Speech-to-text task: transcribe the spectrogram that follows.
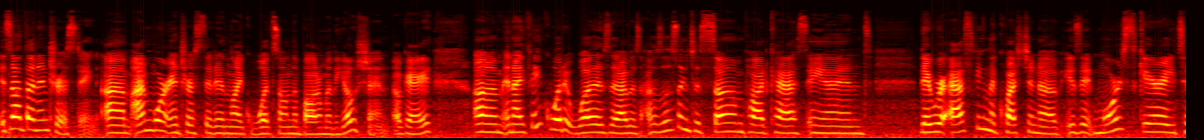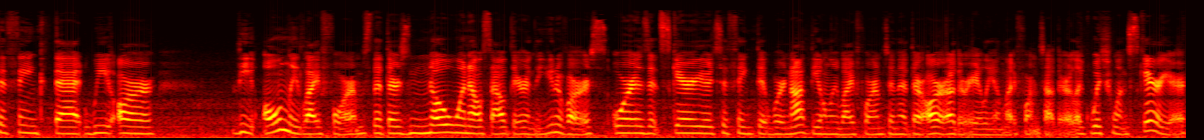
it's not that interesting. Um, I'm more interested in like what's on the bottom of the ocean, okay? Um, and I think what it was that I was I was listening to some podcast and they were asking the question of is it more scary to think that we are the only life forms, that there's no one else out there in the universe? Or is it scarier to think that we're not the only life forms and that there are other alien life forms out there? Like, which one's scarier?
